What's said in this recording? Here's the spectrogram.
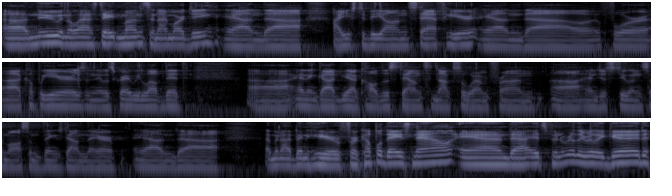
uh, new in the last eight months, and I'm RD, and uh, I used to be on staff here and uh, for a couple years, and it was great. We loved it. Uh, and then God, yeah, called us down to Knoxville, where I'm from, uh, and just doing some awesome things down there. And uh, I mean, I've been here for a couple days now, and uh, it's been really, really good.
